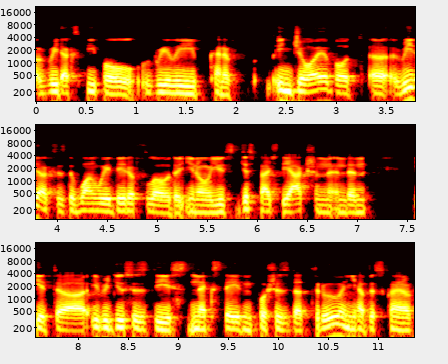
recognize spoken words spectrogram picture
uh, Redux people really kind of enjoy about uh, Redux is the one-way data flow that you know you dispatch the action and then it uh, it reduces the next state and pushes that through, and you have this kind of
